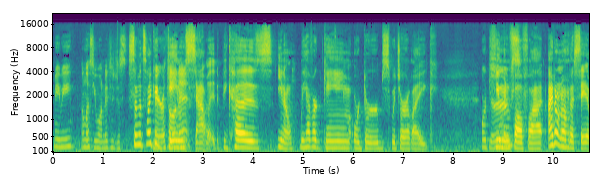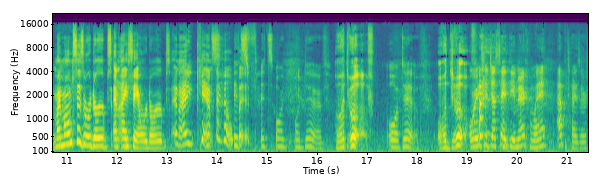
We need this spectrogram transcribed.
maybe unless you wanted to just. So it's like a game it. salad because you know we have our game hors d'oeuvres, which are like human fall flat. I don't know how to say it. My mom says hors d'oeuvres and I say hors d'oeuvres and I can't help It's it. it's hors hors d'oeuvre. Hors d'oeuvre. Hors d'oeuvre. Oh, Hors d'oeuvre. or you could just say it the American way: appetizers.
